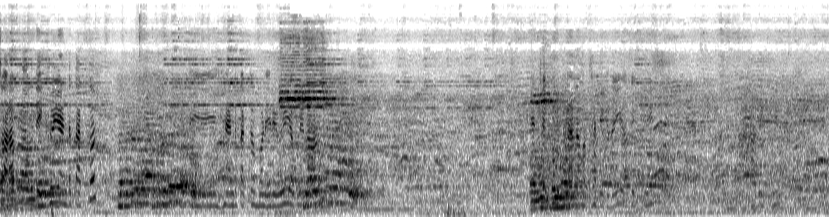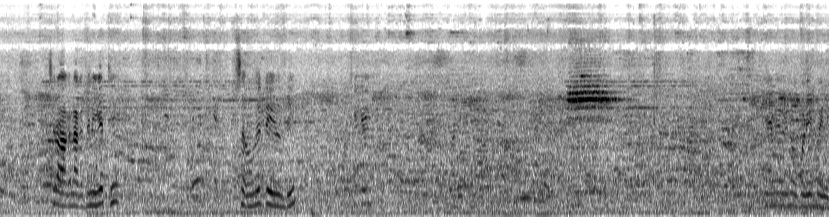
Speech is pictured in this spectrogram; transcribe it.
ਸਾਰਾ ਬਲੌਗ ਦੇਖਿਓ ਐਂਡ ਤੱਕ। ਐਂਡ ਤੱਕ ਬਣੇ ਰਹੋ ਜੀ ਆਪਣੇ ਨਾਲ। ਇੱਥੇ ਗੁਰਦੁਆਰਾ ਮੱਥਾ ਟੇਕਦਾ ਹੀ ਆ ਦੇਖੋ। ਜੀ। ਚਿਰਾਗ ਲੱਗਦੇ ਨੇ ਜੀ ਇੱਥੇ ਸਰੋਂ ਦੇ ਤੇਲ ਦੇ ਠੀਕ ਹੈ ਜੀ ਆ ਦੇਖੋ ਐਵੇਂ ਲੋਕ ਬਣੇ ਹੋਏ ਨੇ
